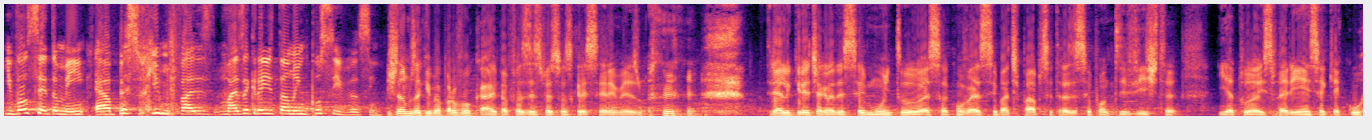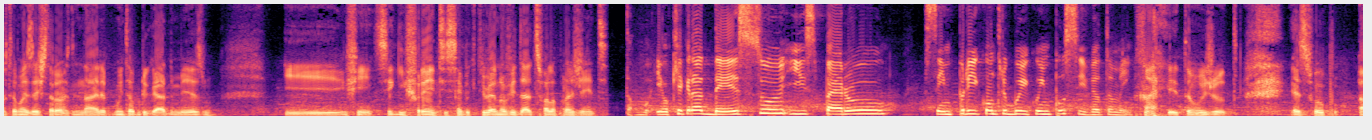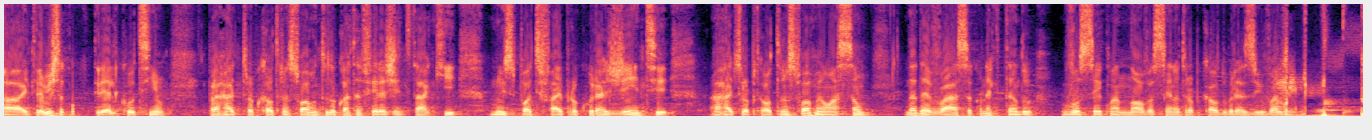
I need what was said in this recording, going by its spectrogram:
e você também é a pessoa que me faz mais acreditar no impossível, assim. Estamos aqui para provocar e para fazer as pessoas crescerem mesmo. Trielli, eu queria te agradecer muito essa conversa, esse bate-papo, você trazer seu ponto de vista e a tua experiência, que é curta, mas é extraordinária. Muito obrigado mesmo. E, enfim, siga em frente e sempre que tiver novidades, fala pra gente. Tá eu que agradeço e espero sempre contribuir com o impossível também. Aí, tamo junto. Essa foi a entrevista com o Trielle Coutinho para a Rádio Tropical Transforma. Toda quarta-feira a gente está aqui no Spotify. Procura a gente. A Rádio Tropical Transforma é uma ação da Devassa conectando você com a nova cena tropical do Brasil. Valeu!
